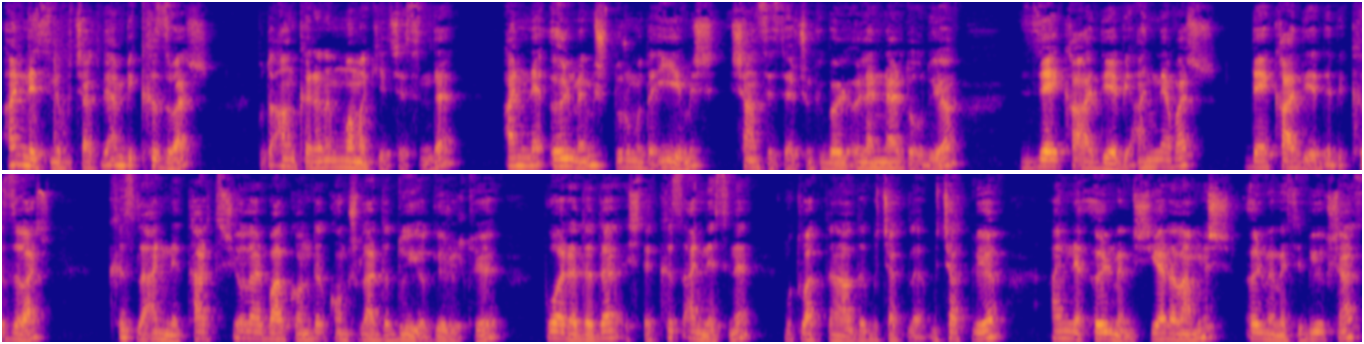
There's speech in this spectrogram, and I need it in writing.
Annesini bıçaklayan bir kız var. Bu da Ankara'nın Mamak ilçesinde. Anne ölmemiş, durumu da iyiymiş. Şans eseri çünkü böyle ölenler de oluyor. ZK diye bir anne var. DK diye de bir kızı var. Kızla anne tartışıyorlar balkonda. Komşular da duyuyor gürültüyü. Bu arada da işte kız annesini mutfaktan aldığı bıçakla bıçaklıyor. Anne ölmemiş, yaralanmış. Ölmemesi büyük şans.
